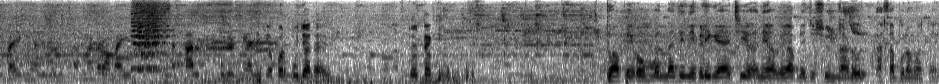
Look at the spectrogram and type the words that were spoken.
એ બાઇકની આ જગ્યા સામના કરવામાં આવી. અને હાલ બુલેટની આ જગ્યા પર પૂજા થાય તો તે તો આપણે ઓમ બંદનાથી નીકળી ગયા છીએ અને હવે આપણે જઈશું નાડોલ આશાપુરા માતાએ.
